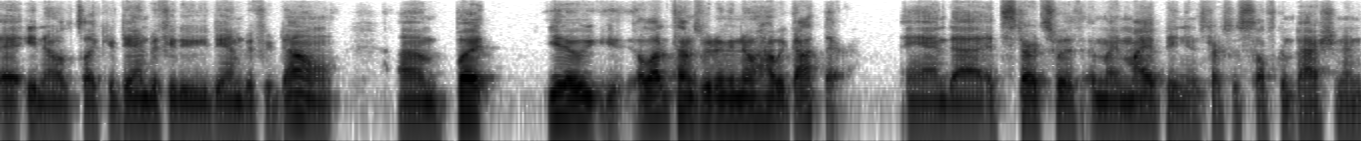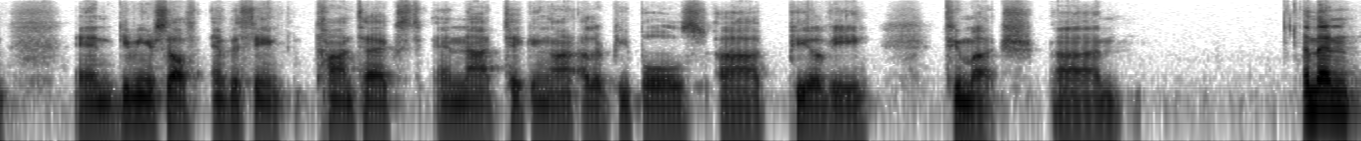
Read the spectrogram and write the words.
uh, you know, it's like you're damned if you do, you're damned if you don't. Um, but, you know, a lot of times we don't even know how we got there. And uh, it starts with, in my, my opinion, starts with self-compassion. And and giving yourself empathy and context and not taking on other people's uh, POV too much. Um, and then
